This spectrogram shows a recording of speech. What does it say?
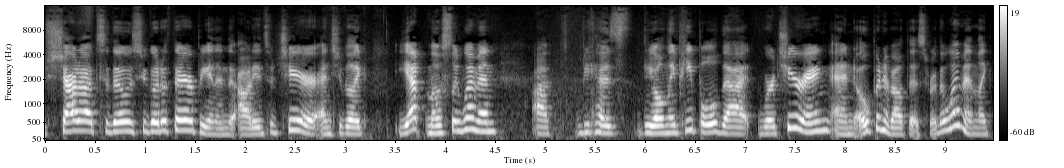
Shout out to those who go to therapy. And then the audience would cheer. And she'd be like, yep, mostly women. Uh, because the only people that were cheering and open about this were the women. Like,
